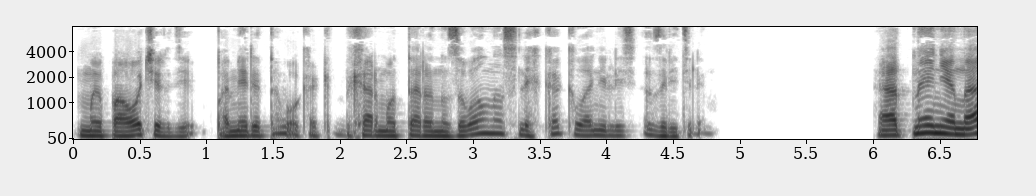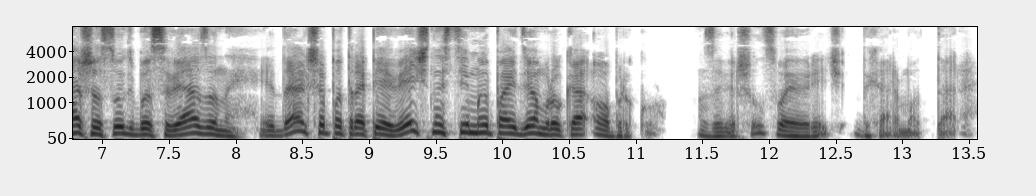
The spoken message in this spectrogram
Мы по очереди, по мере того, как Дхармотара называл нас, слегка кланялись зрителям. Отныне наши судьбы связаны, и дальше по тропе вечности мы пойдем рука об руку», — завершил свою речь Дхармотара.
